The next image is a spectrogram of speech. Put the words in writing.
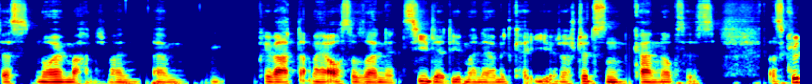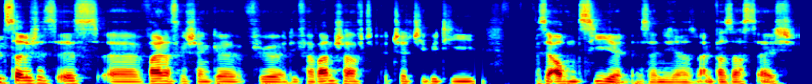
das neu machen. Ich meine, ähm, im Privaten hat man ja auch so seine Ziele, die man ja mit KI unterstützen kann, ob es was Künstlerisches ist, äh, Weihnachtsgeschenke für die Verwandtschaft mit ChatGPT, ist ja auch ein Ziel. Ist ja nicht, dass du einfach sagst, ey, ich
